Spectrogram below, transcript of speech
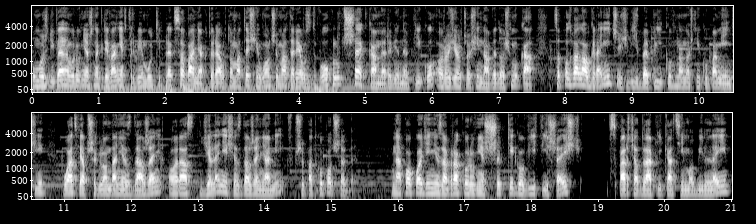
umożliwiają również nagrywanie w trybie multiplexowania, które automatycznie łączy materiał z dwóch lub trzech kamer w jednym pliku o rozdzielczości nawet 8K, co pozwala ograniczyć liczbę plików na nośniku pamięci, ułatwia przeglądanie zdarzeń oraz dzielenie się zdarzeniami w przypadku potrzeby. Na pokładzie nie zabrakło również szybkiego Wi-Fi 6, wsparcia dla aplikacji mobilnej,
